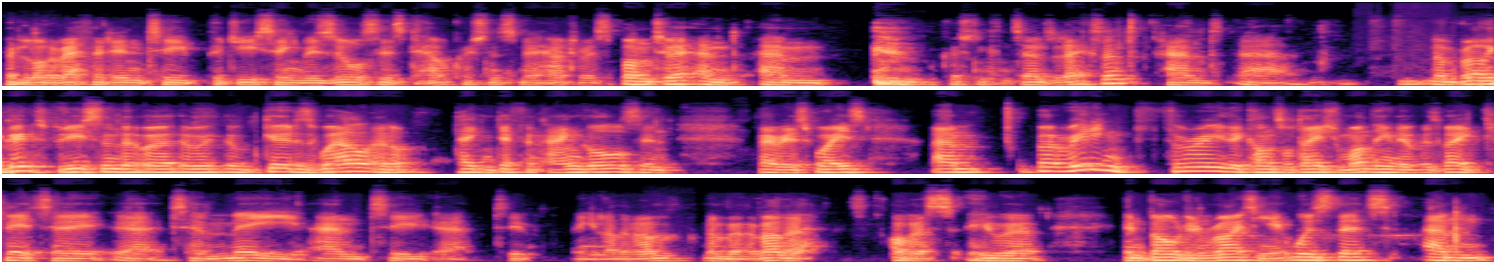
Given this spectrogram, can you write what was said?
put a lot of effort into producing resources to help Christians know how to respond to it. And um, Christian Concerns was excellent, and uh, a number of other groups produced them that were, that were, that were good as well, and taking different angles in various ways. Um, but reading through the consultation, one thing that was very clear to uh, to me and to uh, to another number of other of us who were involved in writing it was that um,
